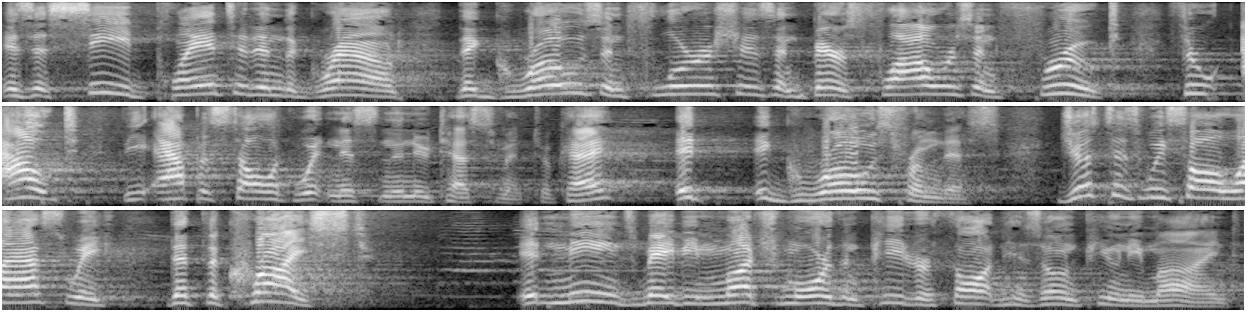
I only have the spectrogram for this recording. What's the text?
is a seed planted in the ground that grows and flourishes and bears flowers and fruit throughout the apostolic witness in the New Testament, okay? It, it grows from this. Just as we saw last week that the Christ, it means maybe much more than Peter thought in his own puny mind.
